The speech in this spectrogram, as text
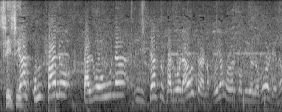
Sí, un palo salvó una y Chazo salvó la otra. Nos podíamos haber comido los goles, ¿no?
